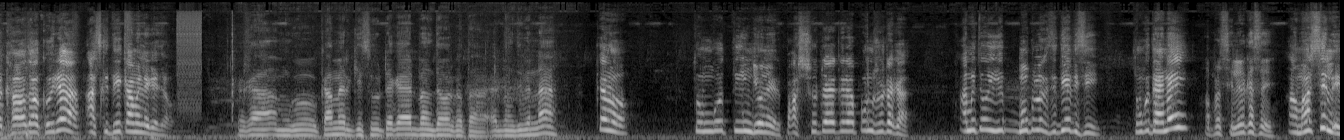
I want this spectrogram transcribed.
তোমরা খাওয়া দাওয়া কইরা আজকে দিয়ে কামে লেগে যাও। কাকা আমগো কামের কিছু টাকা অ্যাডভান্স দেওয়ার কথা। অ্যাডভান্স দিবেন না? কেন? তুমগো তিনজনের পাঁচশো টাকা করে পনেরোশো টাকা। আমি তো ওই মকুলের কাছে দিয়ে দিছি। তোমাকে দেয় নাই? আপনার ছেলের কাছে? আমার ছেলে?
